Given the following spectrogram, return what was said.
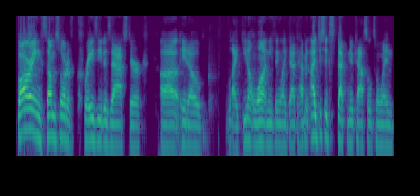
barring some sort of crazy disaster, uh, you know, like you don't want anything like that to happen. I just expect Newcastle to win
